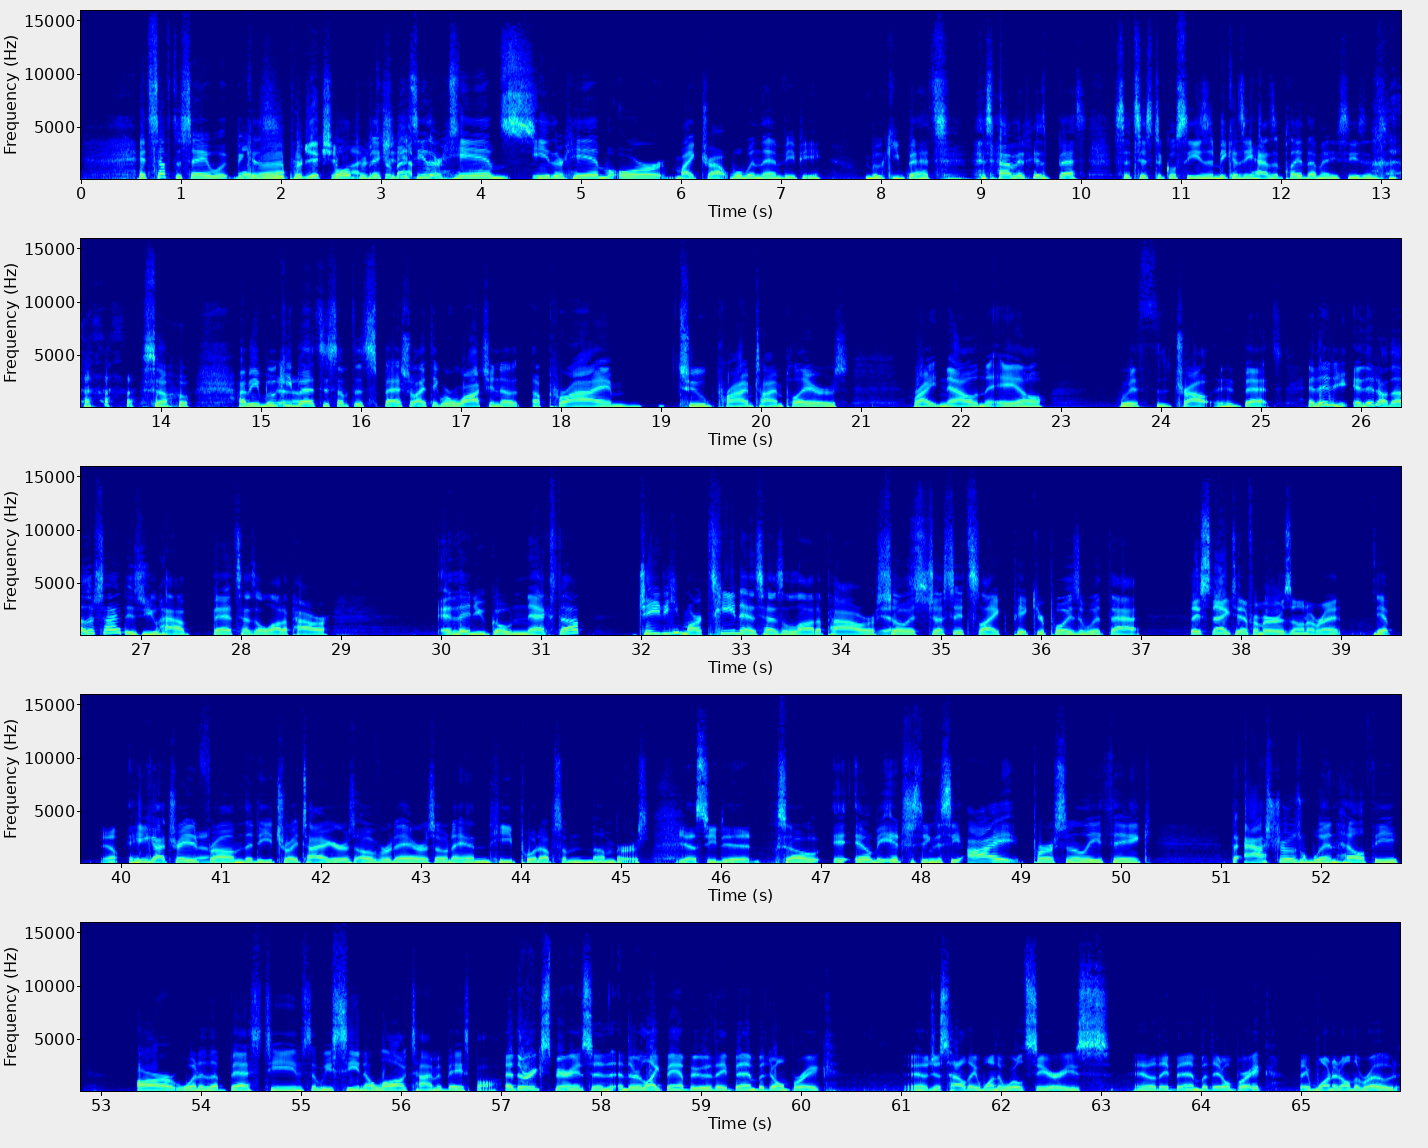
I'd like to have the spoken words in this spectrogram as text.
It's tough to say because bold prediction. bold prediction. It's either him, Sports. either him or Mike Trout will win the MVP. Mookie Betts is having his best statistical season because he hasn't played that many seasons. so, I mean, Mookie Yeah. Betts is something special. I think we're watching a, a prime, two primetime players right now in the AL with Trout and Betts. And then, you, and then on the other side is you have Betts has a lot of power. And then you go next up. JD Martinez has a lot of power. So it's just, it's like pick your poison with that. They snagged him from Arizona, right? Yep. Yep. He got traded Yeah. from the Detroit Tigers over to Arizona, and he put up some numbers. Yes, he did. So it, it'll be interesting to see. I personally think the Astros, when healthy, are one of the best teams that we've seen in a long time in baseball. And they're experienced, and, and they're like bamboo. They bend but don't break. You know, just how they won the World Series. You know, they bend but they don't break. They won it on the road.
